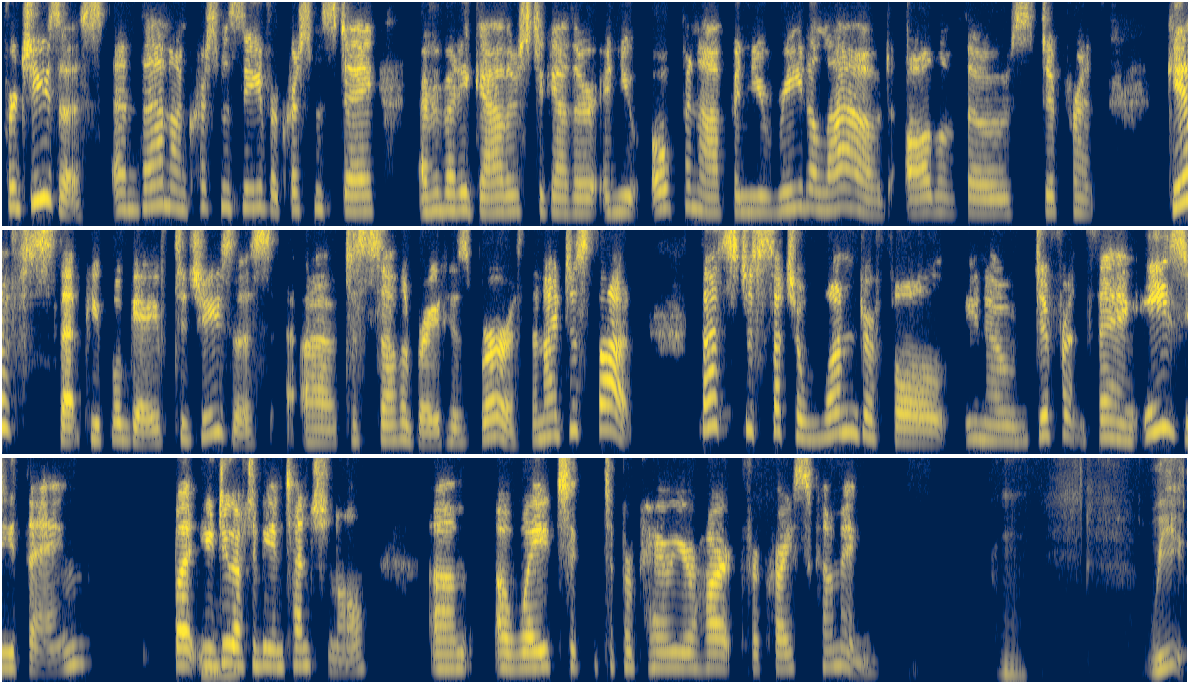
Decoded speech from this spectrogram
for Jesus. And then on Christmas Eve or Christmas Day, everybody gathers together and you open up and you read aloud all of those different gifts that people gave to Jesus uh, to celebrate his birth. And I just thought that's just such a wonderful, you know, different thing, easy thing, but you do mm-hmm. have to be intentional. Um, a way to to prepare your heart for Christ's coming. Hmm. We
